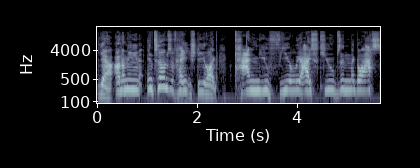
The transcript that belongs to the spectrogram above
yeah, and I mean, in terms of HD, like, can you feel the ice cubes in the glass?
